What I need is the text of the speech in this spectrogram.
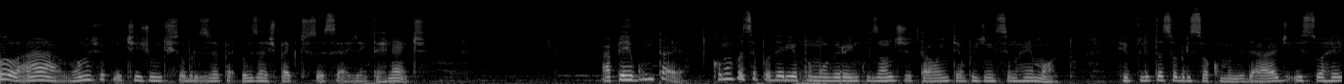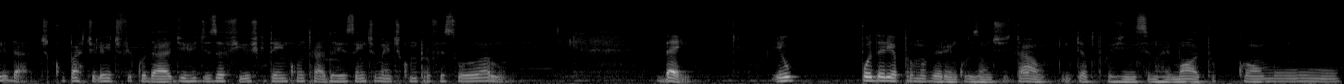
Olá, vamos refletir juntos sobre os aspectos sociais da internet? A pergunta é: como você poderia promover a inclusão digital em tempos de ensino remoto? Reflita sobre sua comunidade e sua realidade. Compartilhe as dificuldades e desafios que tem encontrado recentemente como professor ou aluno. Bem, eu poderia promover a inclusão digital em tempos de ensino remoto como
